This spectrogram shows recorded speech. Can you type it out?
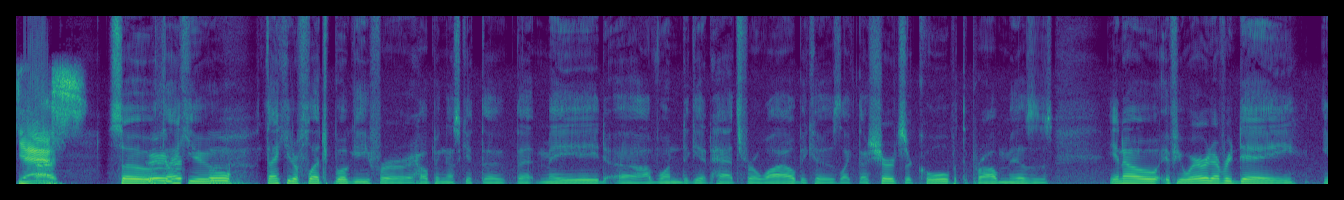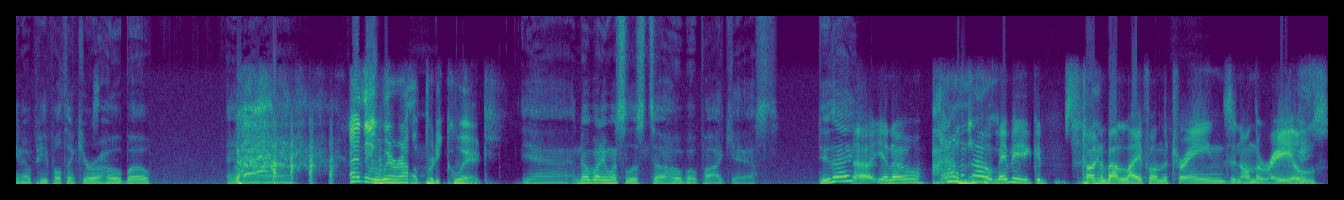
yes. So Very, thank very you, cool. thank you to Fletch Boogie for helping us get the that made. Uh, I've wanted to get hats for a while because like the shirts are cool, but the problem is, is you know if you wear it every day, you know people think you're a hobo, and uh, and they wear out pretty quick. yeah, and nobody wants to listen to a hobo podcast, do they? Uh, you know, I don't know. Maybe you could talking about life on the trains and on the rails.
